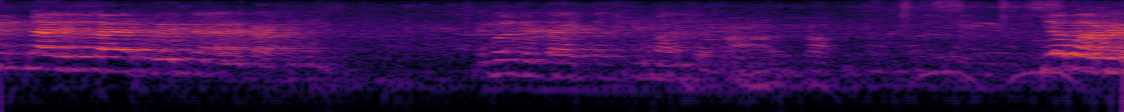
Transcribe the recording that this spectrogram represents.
इन्ना लिल्लाहि व इन्ना इलैहि राजिऊन देता है तस्लीम आ ये बात है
